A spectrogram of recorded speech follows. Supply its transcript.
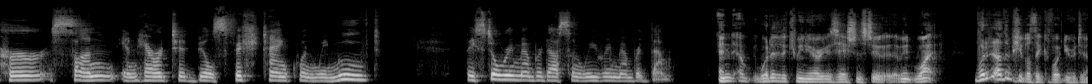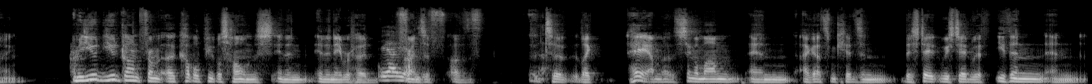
Her son inherited Bill's fish tank when we moved they still remembered us and we remembered them. And uh, what did the community organizations do? I mean, what what did other people think of what you were doing? I mean, you'd you'd gone from a couple people's homes in an, in a neighborhood, yeah, yeah. friends of, of to like, hey, I'm a single mom and I got some kids, and they stayed. We stayed with Ethan and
